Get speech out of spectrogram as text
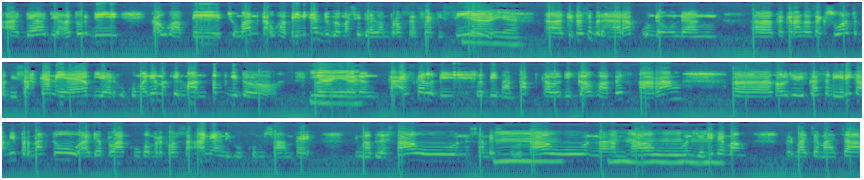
ada diatur di KUHP. Cuman KUHP ini kan juga masih dalam proses revisi. Iya, iya. Uh, kita sih berharap undang-undang uh, kekerasan seksual cepat disahkan ya biar hukumannya makin mantap gitu loh. Iya, di iya. undang KS kan lebih lebih mantap. Kalau di KUHP sekarang uh, kalau di Rifka sendiri kami pernah tuh ada pelaku pemerkosaan yang dihukum sampai 15 tahun, sampai 10 Hmm. tahun, 6 Mhm, tahun. mhm, Jadi mhm. memang bermacam-macam.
